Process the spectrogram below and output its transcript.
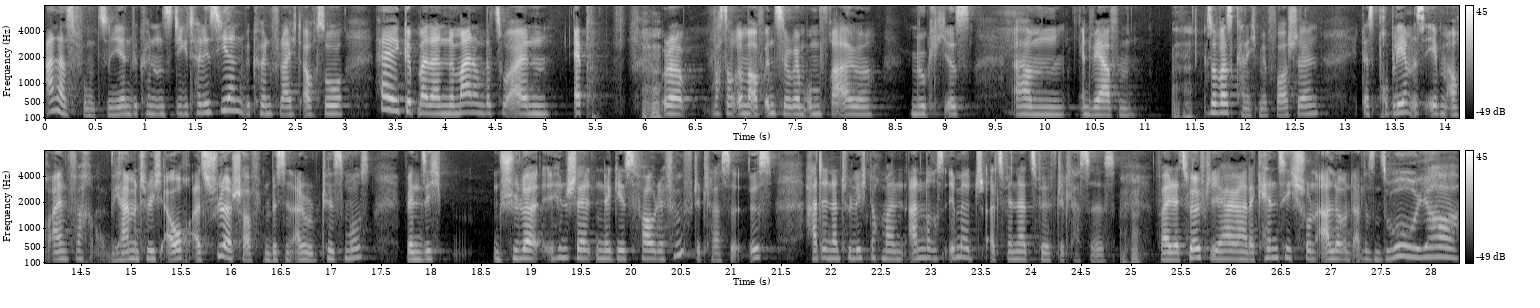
anders funktionieren. Wir können uns digitalisieren. Wir können vielleicht auch so, hey, gib mal deine Meinung dazu ein, App mhm. oder was auch immer auf Instagram Umfrage möglich ist, ähm, entwerfen. Mhm. Sowas kann ich mir vorstellen. Das Problem ist eben auch einfach, wir haben natürlich auch als Schülerschaft ein bisschen Adultismus, wenn sich ein Schüler hinstellt in der GSV, der fünfte Klasse ist, hat er natürlich nochmal ein anderes Image, als wenn er zwölfte Klasse ist. Mhm. Weil der zwölfte Jahrgang, der kennt sich schon alle und alle sind so, oh ja,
